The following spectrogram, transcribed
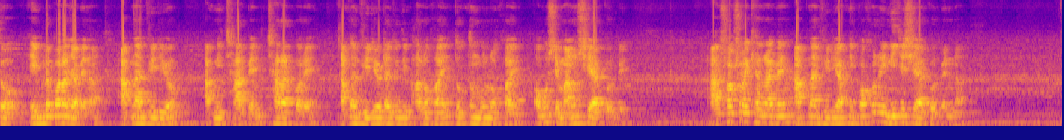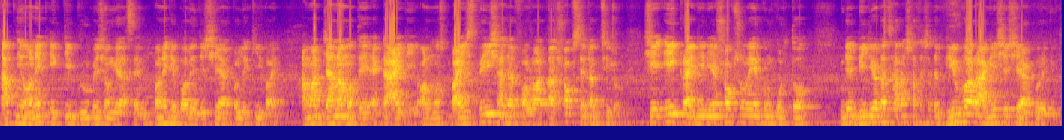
তো এইগুলো করা যাবে না। আপনার ভিডিও আপনি ছাড়বেন। ছাড়ার পরে আপনার ভিডিওটা যদি ভালো হয়, তথ্যমূলক হয়, অবশ্যই মানুষ শেয়ার করবে। আর সবসময় খেয়াল রাখবেন, আপনার ভিডিও আপনি কখনোই নিজে শেয়ার করবেন না। আপনি অনেক একটিভ গ্রুপের সঙ্গে আছেন। অনেকে বলেন যে শেয়ার করলে কি হয়? আমার জানা মতে একটা আইডি অলমোস্ট বাইশ তেইশ হাজার ফলোয়ার তার সব সেট ছিল। সে এই ক্রাইটেরিয়া সবসময় এরকম করতো যে ভিডিওটা ছাড়ার সাথে সাথে ভিউ হওয়ার আগে সে শেয়ার করে দিত।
